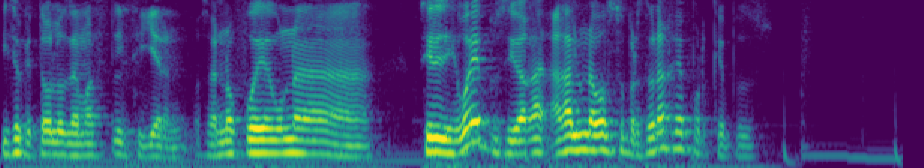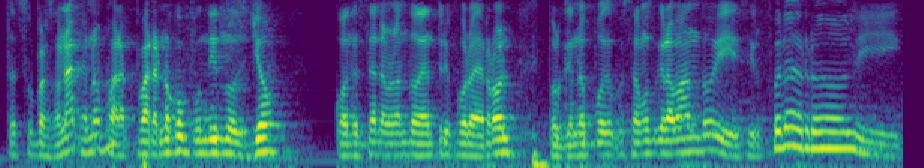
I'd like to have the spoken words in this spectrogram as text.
hizo que todos los demás le siguieran. O sea, no fue una... Sí les dije, güey, pues hágale una voz a su personaje porque pues es su personaje, ¿no? Para, para no confundirlos yo cuando están hablando dentro y fuera de rol, porque no podemos, estamos grabando y decir fuera de rol y...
